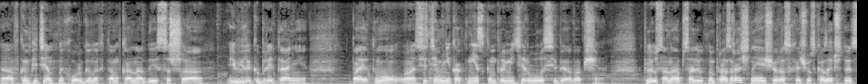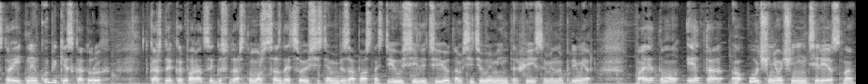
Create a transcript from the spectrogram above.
а, в компетентных органах там, Канады и США и Великобритании. Поэтому а, система никак не скомпрометировала себя вообще. Плюс она абсолютно прозрачная. Я еще раз хочу сказать, что это строительные кубики, из которых каждая корпорация и государство может создать свою систему безопасности и усилить ее там, сетевыми интерфейсами, например. Поэтому это а, очень-очень интересно.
